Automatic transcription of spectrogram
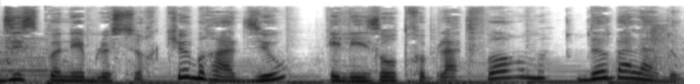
Disponible sur Cube Radio et les autres plateformes de balado.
